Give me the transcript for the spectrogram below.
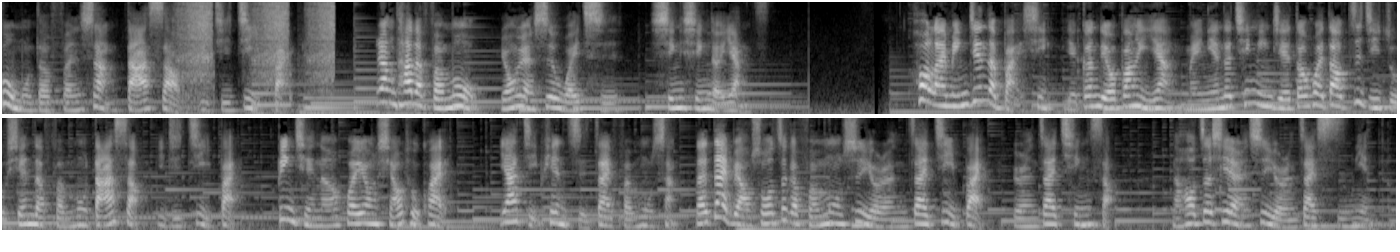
父母的坟上打扫以及祭拜，让他的坟墓永远是维持新兴的样子。后来，民间的百姓也跟刘邦一样，每年的清明节都会到自己祖先的坟墓打扫以及祭拜，并且呢，会用小土块。压几片纸在坟墓上，来代表说这个坟墓是有人在祭拜，有人在清扫，然后这些人是有人在思念的。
